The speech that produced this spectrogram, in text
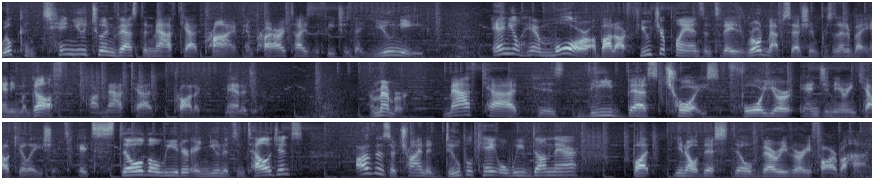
we'll continue to invest in MathCAD Prime and prioritize the features that you need. And you'll hear more about our future plans in today's roadmap session presented by Annie McGuff, our MathCAD product manager. Remember, MathCAD is the best choice for your engineering calculations. It's still the leader in units intelligence. Others are trying to duplicate what we've done there, but you know, they're still very, very far behind.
